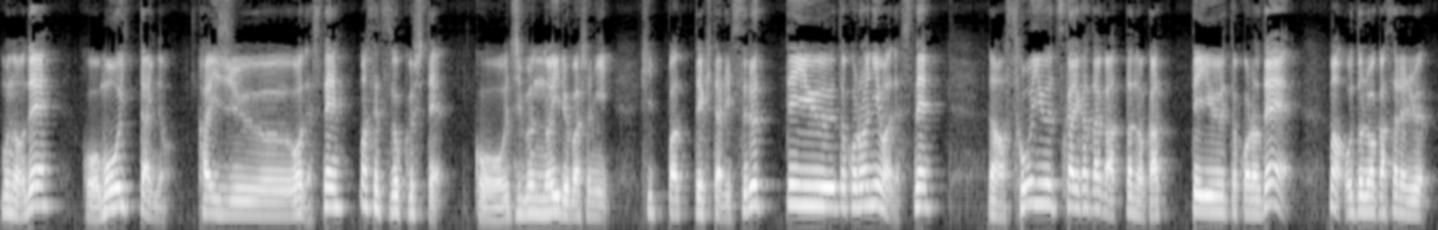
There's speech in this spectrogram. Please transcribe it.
もので、こう、もう一体の怪獣をですね、まあ、接続して、こう、自分のいる場所に引っ張ってきたりするっていうところにはですね、なそういう使い方があったのかっていうところで、まあ、驚かされる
